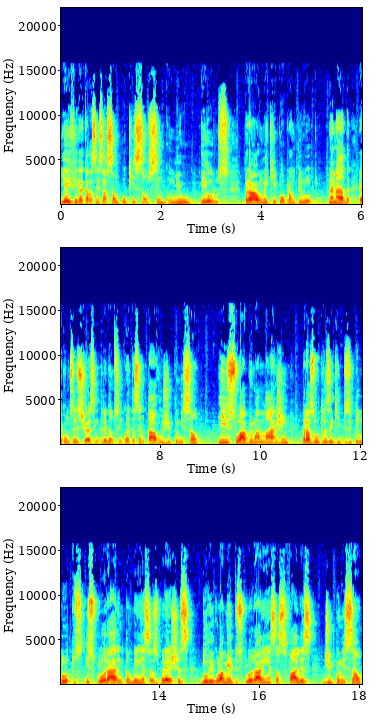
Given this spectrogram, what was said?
E aí fica aquela sensação: o que são 5 mil euros para uma equipe ou para um piloto? Não é nada, é como se eles estivessem entregando 50 centavos de punição. E isso abre uma margem para as outras equipes e pilotos explorarem também essas brechas do regulamento, explorarem essas falhas de punição.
